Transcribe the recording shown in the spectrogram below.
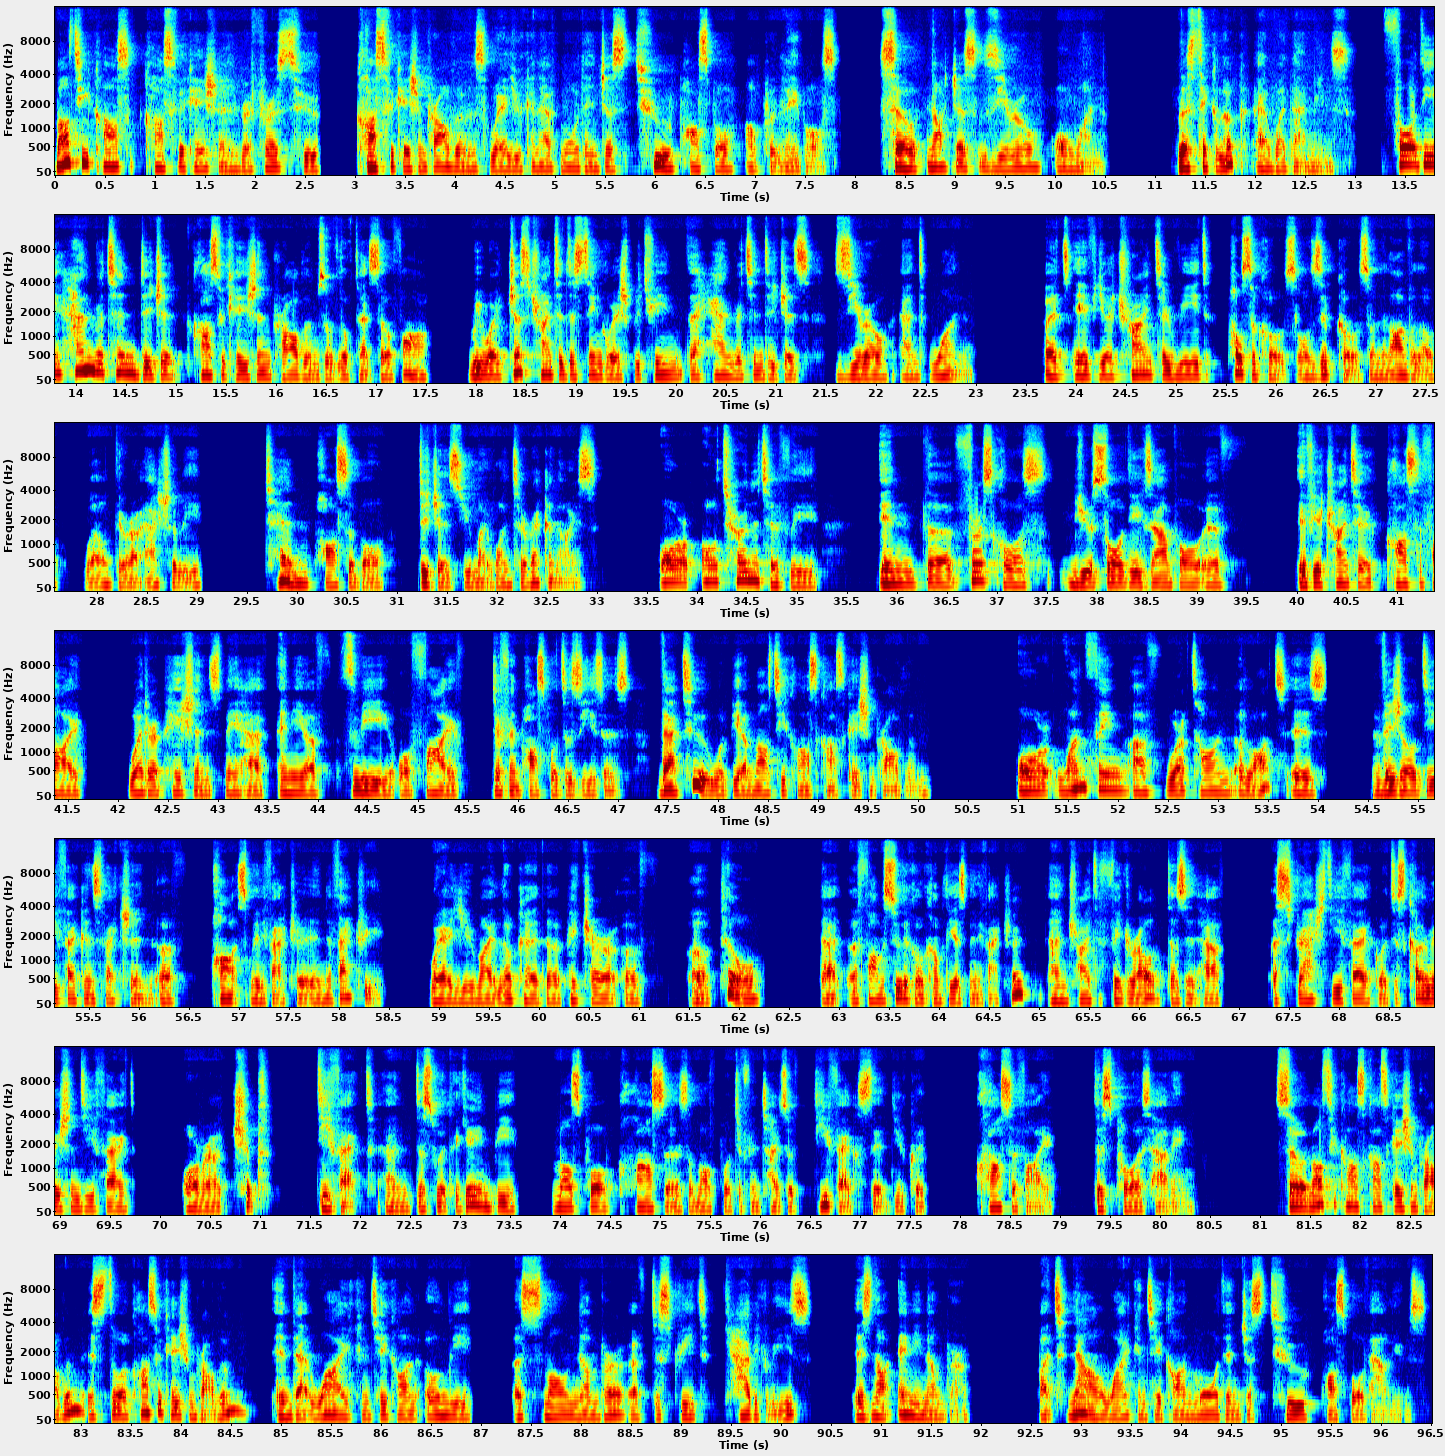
Multi-class classification refers to classification problems where you can have more than just two possible output labels. So not just zero or one. Let's take a look at what that means. For the handwritten digit classification problems we've looked at so far, we were just trying to distinguish between the handwritten digits 0 and 1. But if you're trying to read postal codes or zip codes on an envelope, well, there are actually 10 possible digits you might want to recognize. Or alternatively, in the first course, you saw the example if, if you're trying to classify whether patients may have any of three or five different possible diseases. That too would be a multi-class classification problem. Or one thing I've worked on a lot is visual defect inspection of parts manufactured in a factory, where you might look at a picture of a pill that a pharmaceutical company has manufactured and try to figure out, does it have a scratch defect or discoloration defect or a chip defect? And this would again be multiple classes or multiple different types of defects that you could classify this pill as having. So a multi-class classification problem is still a classification problem in that Y can take on only a small number of discrete categories. is not any number. But now Y can take on more than just two possible values.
